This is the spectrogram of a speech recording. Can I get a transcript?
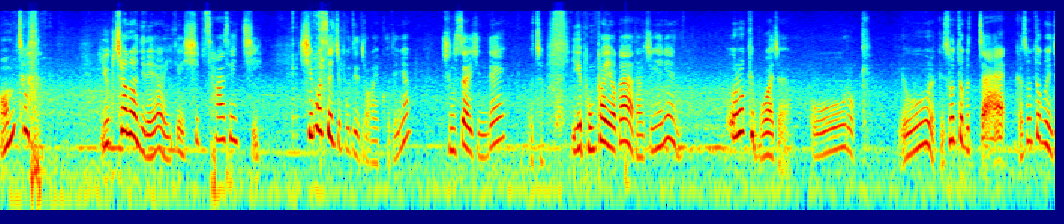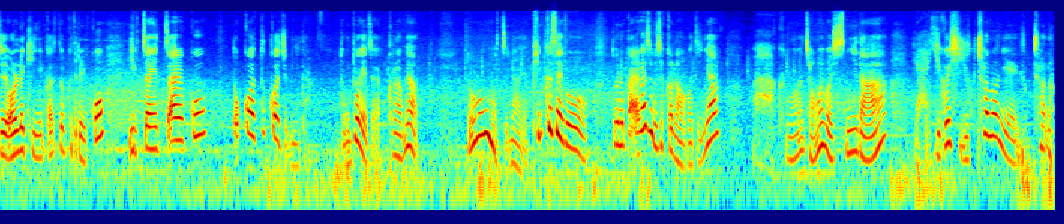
엄청 싸. 6,000원이래요. 이게 14cm, 15cm 보드에 들어가 있거든요. 중 사이즈인데, 그렇죠. 이게 봄파이어가 나중에는 이렇게 모아져요. 오렇게. 요렇게 손톱은 짤, 그러니까 손톱은 이제 원래 기니까 손톱 그대로 있고 입장이 짧고 뚜꺼 뚜꺼집니다. 통통해져요. 그러면 너무 멋진 아이예요. 핑크색으로 또는 빨간색 색깔 나오거든요. 와, 그러면 정말 멋있습니다. 야, 이것이 6,000원이에요. 6,000원.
